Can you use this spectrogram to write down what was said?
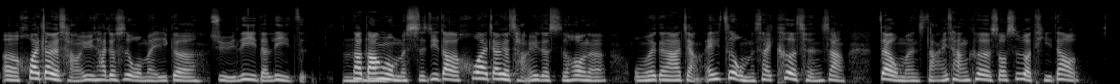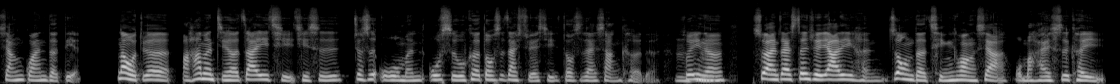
呃，户外教育场域它就是我们一个举例的例子。嗯、那当我们实际到了户外教育场域的时候呢，我们会跟他讲：哎，这我们在课程上，在我们上一堂课的时候，是不是有提到相关的点？那我觉得把他们结合在一起，其实就是我们无时无刻都是在学习，都是在上课的。所以呢，虽然在升学压力很重的情况下，我们还是可以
